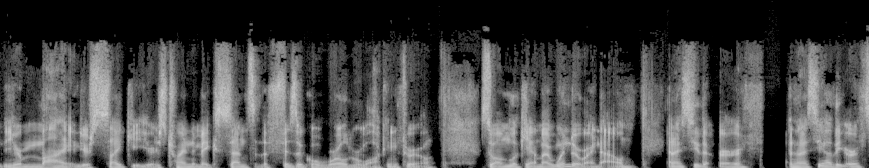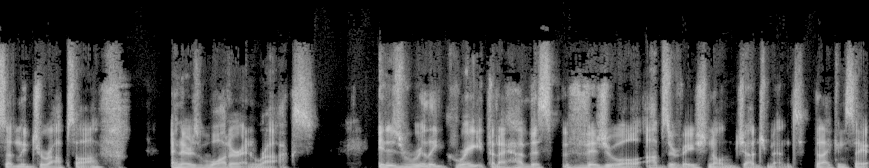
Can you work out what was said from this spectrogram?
your mind, your psyche, is trying to make sense of the physical world we're walking through. So I'm looking at my window right now and I see the earth, and then I see how the earth suddenly drops off and there's water and rocks. It is really great that I have this visual observational judgment that I can say,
